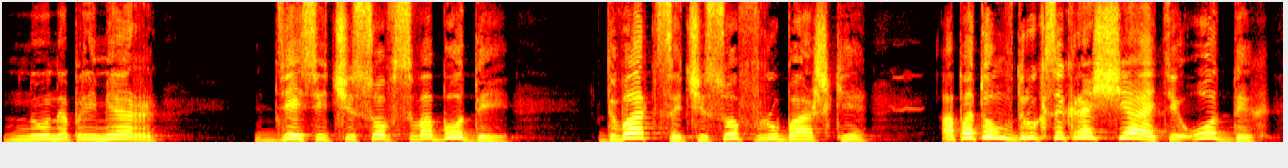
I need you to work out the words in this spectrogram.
Ну, например, 10 часов свободы, 20 часов в рубашке, а потом вдруг сокращайте отдых –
